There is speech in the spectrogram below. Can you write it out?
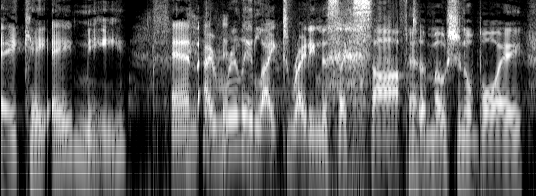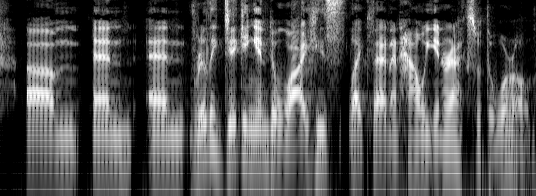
aka me. And I really liked writing this like soft, emotional boy, um, and and really digging into why he's like that and how he interacts with the world.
